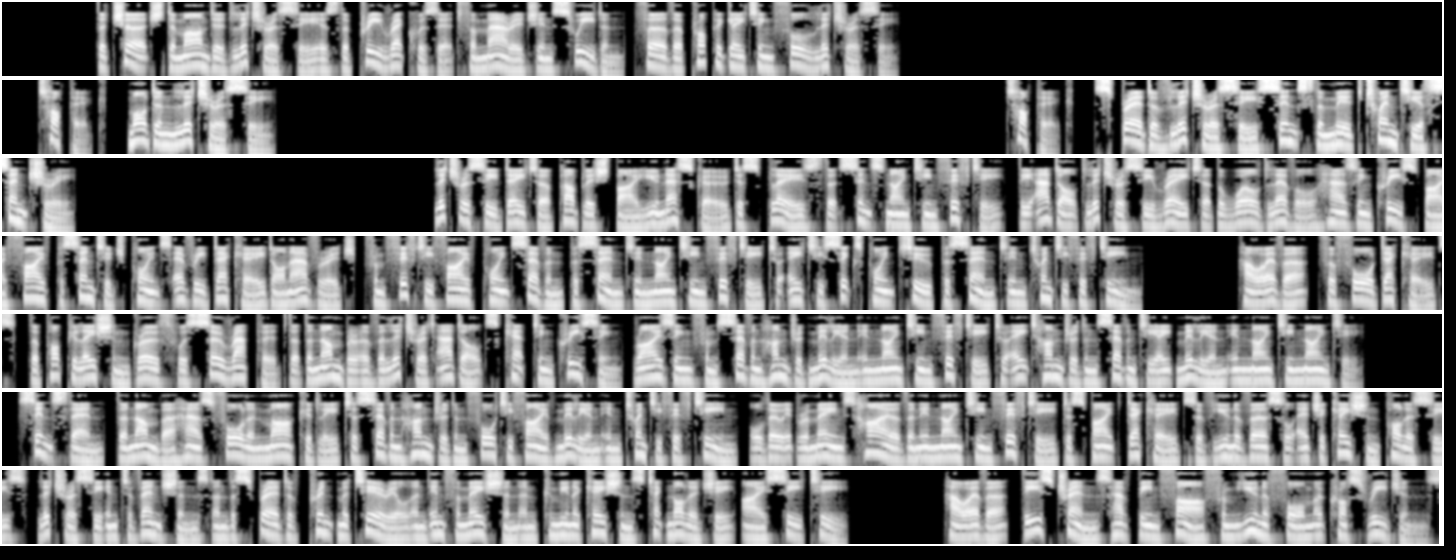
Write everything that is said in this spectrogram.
The Church demanded literacy as the prerequisite for marriage in Sweden, further propagating full literacy. Modern literacy Spread of literacy since the mid-20th century Literacy data published by UNESCO displays that since 1950, the adult literacy rate at the world level has increased by 5 percentage points every decade on average, from 55.7% in 1950 to 86.2% in 2015. However, for four decades, the population growth was so rapid that the number of illiterate adults kept increasing, rising from 700 million in 1950 to 878 million in 1990. Since then, the number has fallen markedly to 745 million in 2015, although it remains higher than in 1950 despite decades of universal education policies, literacy interventions and the spread of print material and information and communications technology ICT. However, these trends have been far from uniform across regions.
